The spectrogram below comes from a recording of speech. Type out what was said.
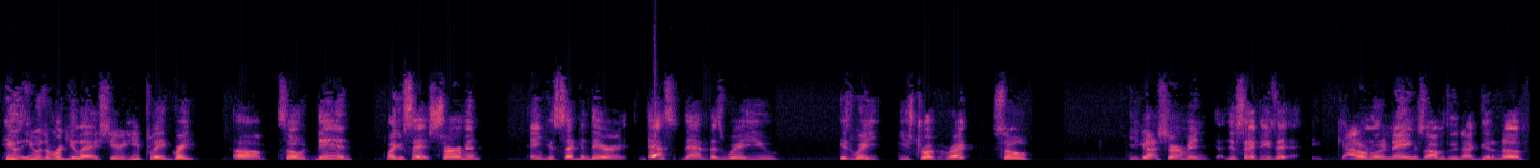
he he was a rookie last year. He played great. Um, so then, like you said, Sherman and your secondary, that's that is where you is where you, struggle, right? So you got Sherman, your safeties that I don't know the names, so obviously not good enough.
